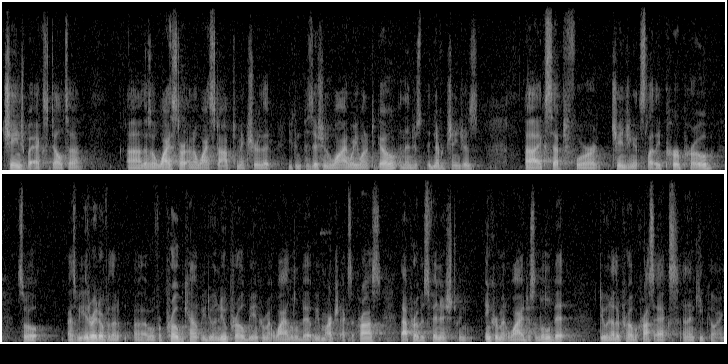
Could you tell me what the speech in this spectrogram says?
change by x delta. Uh, there's a y start and a y stop to make sure that you can position y where you want it to go, and then just, it never changes, uh, except for changing it slightly per probe. So as we iterate over the uh, over probe count, we do a new probe, we increment y a little bit, we march x across, that probe is finished, we increment y just a little bit, do another probe across x, and then keep going.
